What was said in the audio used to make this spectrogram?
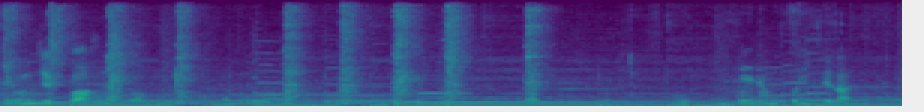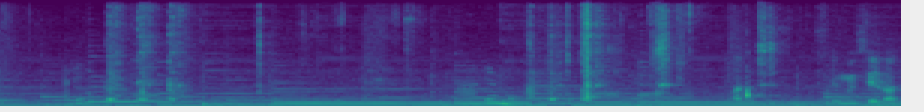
？40%そうお無精卵っぽいあれ？あでも。で無精卵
